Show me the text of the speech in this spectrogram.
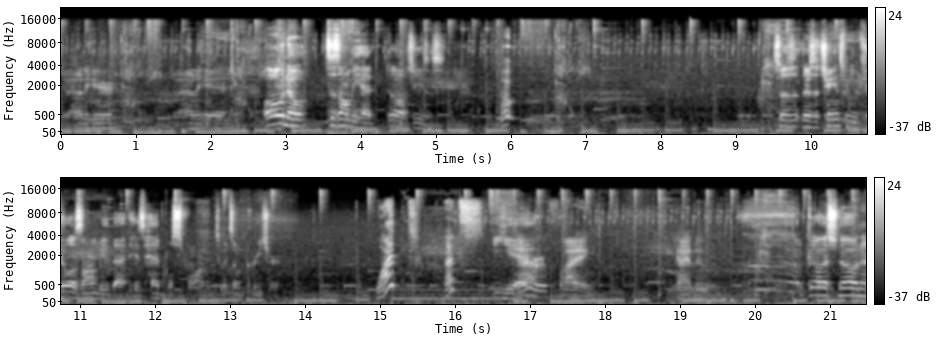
Get out of here. Get out of here. Oh no! It's a zombie head. Oh, Jesus. Oh, So there's- a chance when you kill a zombie that his head will spawn into its own creature. what? That's Yeah. terrifying. Kind of. Oh gosh, no, no,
